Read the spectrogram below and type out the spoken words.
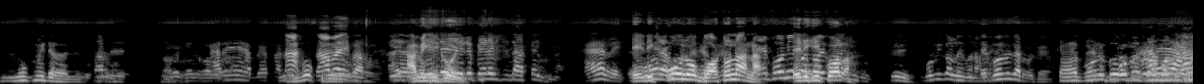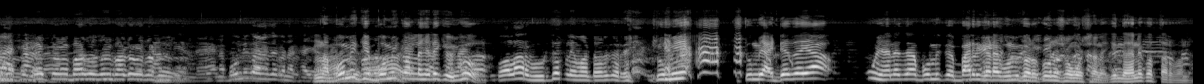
মুখ মিটা হয়ে যাবে। আমি কি কই? এডি কোন ঘটনা না। এডি কি কলা না। বমি কি? বমি করলে সেটা কি হইব? কলার ভুট দেখলে করে। তুমি তুমি আইডিয়া যাইয়া ওইখানে যা বমি করে- বাড়ির গাড়া বমি করো কোনো সমস্যা নাই কিন্তু এখানে করতে পারব না।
